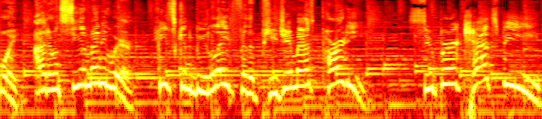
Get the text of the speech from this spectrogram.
Catboy? I don't see him anywhere. He's gonna be late for the PJ Masks party. Super Cat Speed!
